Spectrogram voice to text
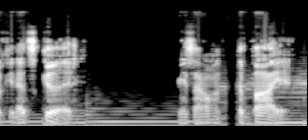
okay, that's good. Because I don't have to buy it.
